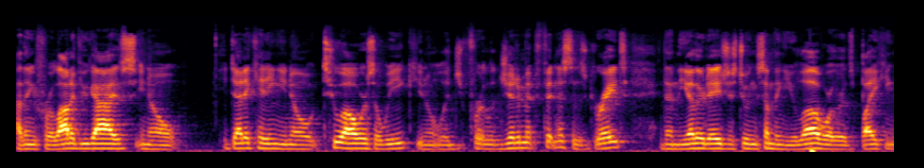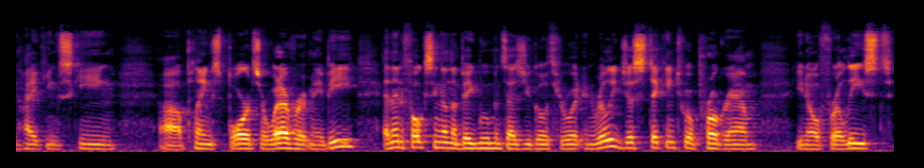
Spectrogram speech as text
I think for a lot of you guys, you know, dedicating you know two hours a week you know leg- for legitimate fitness is great and then the other days just doing something you love whether it's biking hiking skiing uh, playing sports or whatever it may be, and then focusing on the big movements as you go through it, and really just sticking to a program, you know, for at least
